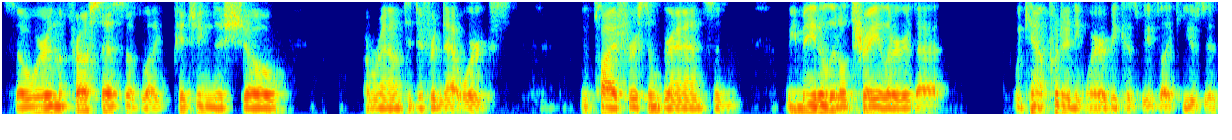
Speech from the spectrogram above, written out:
So we're in the process of like pitching this show around to different networks. We applied for some grants and we made a little trailer that we can't put anywhere because we've like used it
